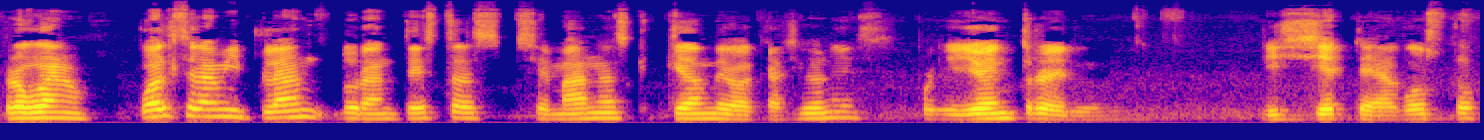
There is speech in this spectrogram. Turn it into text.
Pero bueno, ¿cuál será mi plan durante estas semanas que quedan de vacaciones? Porque yo entro el 17 de agosto.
